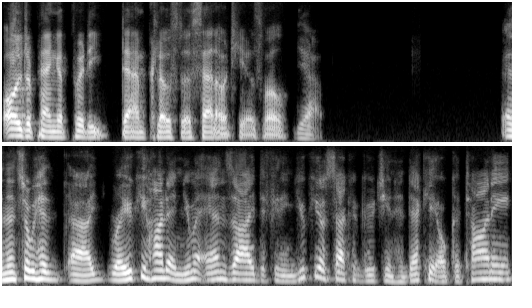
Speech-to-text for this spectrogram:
all Japan got pretty damn close to a sellout here as well. Yeah. And then so we had uh, Ryuki Honda and Yuma Anzai defeating Yukio Sakaguchi and Hideki Okatani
